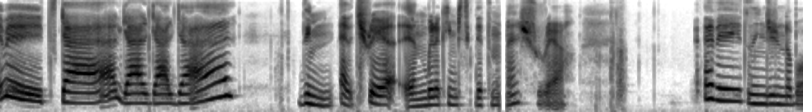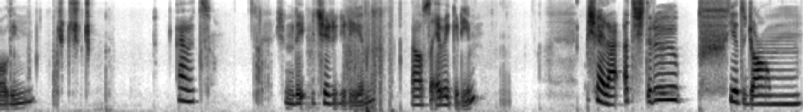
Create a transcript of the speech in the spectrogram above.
Evet gel gel gel gel. Dim. Evet şuraya bırakayım bisikletimi şuraya. Evet zincirini de bağlayayım. Çık çık çık. Evet. Şimdi içeri gireyim. Daha sonra eve gireyim. Bir şeyler atıştırıp yatacağım.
